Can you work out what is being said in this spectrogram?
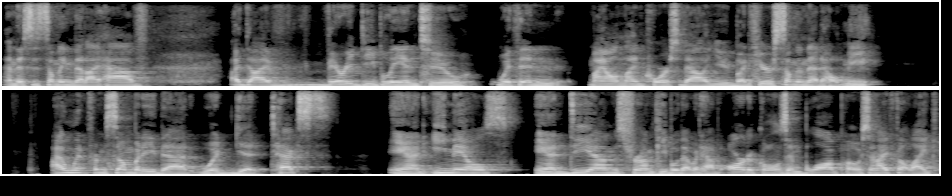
And this is something that I have, I dive very deeply into within my online course valued. But here's something that helped me. I went from somebody that would get texts and emails and DMs from people that would have articles and blog posts. And I felt like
